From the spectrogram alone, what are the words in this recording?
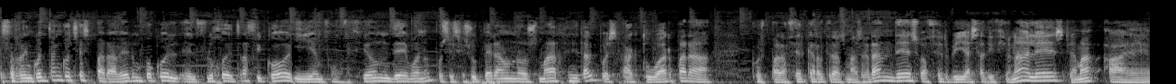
Se reencuentran coches para ver un poco el, el flujo de tráfico y en función de, bueno, pues si se superan unos márgenes y tal, pues actuar para pues para hacer carreteras más grandes o hacer vías adicionales. Se llama eh,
